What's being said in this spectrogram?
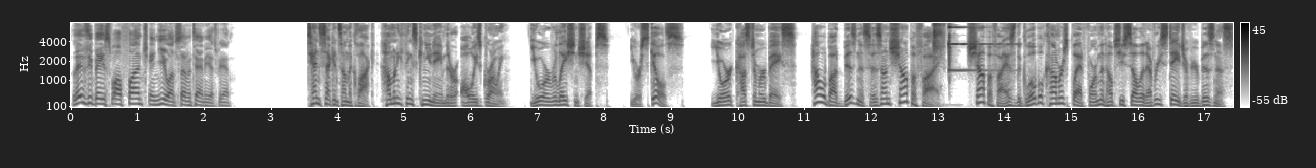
Lindsay Baseball, Funch, and you on 710 ESPN. 10 seconds on the clock. How many things can you name that are always growing? Your relationships, your skills, your customer base. How about businesses on Shopify? Shopify is the global commerce platform that helps you sell at every stage of your business.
